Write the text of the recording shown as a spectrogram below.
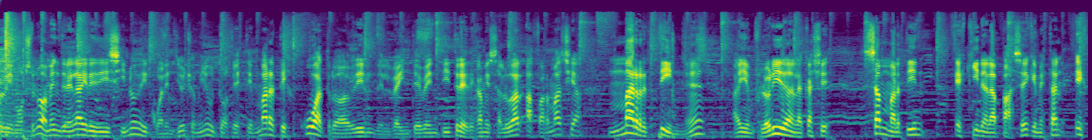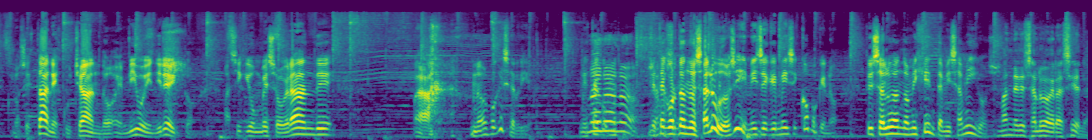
Volvimos nuevamente en el aire 19 y 48 minutos de este martes 4 de abril del 2023. Déjame saludar a Farmacia Martín, ¿eh? ahí en Florida, en la calle San Martín, esquina La Paz, ¿eh? que me están, es- nos están escuchando en vivo y en directo. Así que un beso grande. Ah, ¿no? ¿Por qué se ríe? Me No, está, no, no, me está cortando el saludo, sí. Me dice que me dice, ¿cómo que no? Estoy saludando a mi gente, a mis amigos. Mándele saludo a Graciela.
